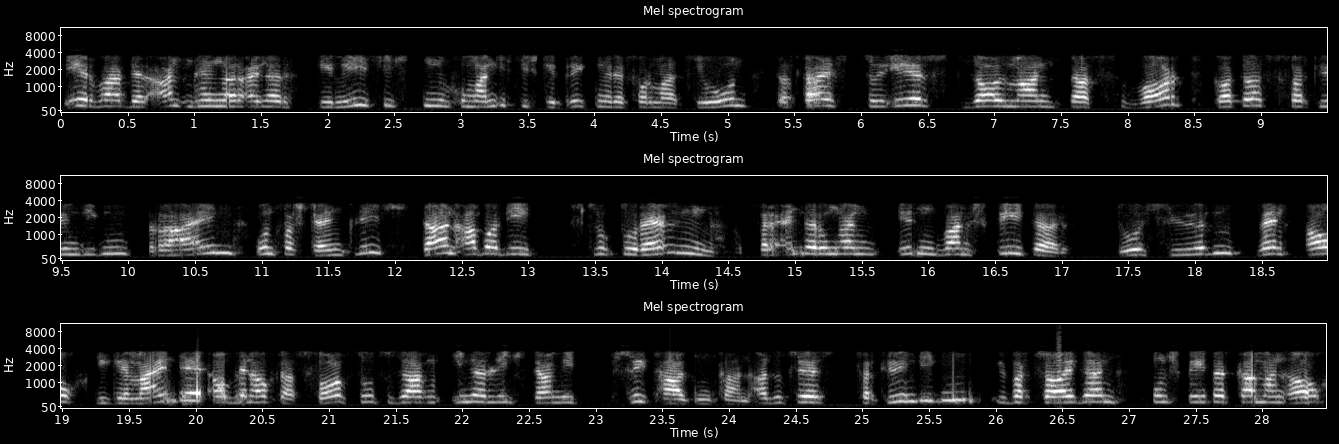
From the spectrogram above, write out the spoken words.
Er war der Anhänger einer gemäßigten, humanistisch geprägten Reformation. Das heißt, zuerst soll man das Wort Gottes verkündigen, rein und verständlich, dann aber die strukturellen Veränderungen irgendwann später durchführen, wenn auch die Gemeinde, auch wenn auch das Volk sozusagen innerlich damit Schritt halten kann. Also zuerst verkündigen, überzeugen und später kann man auch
